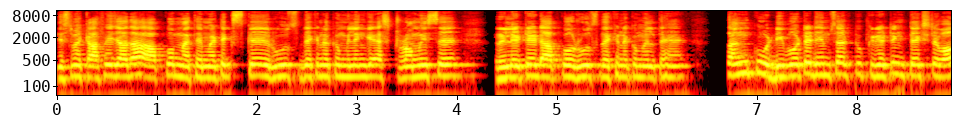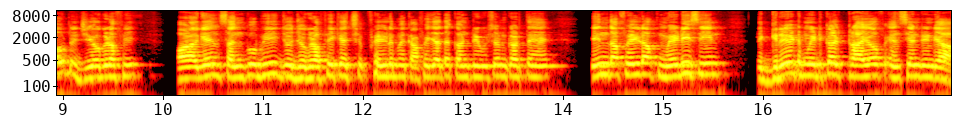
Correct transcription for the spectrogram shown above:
जिसमें काफ़ी ज़्यादा आपको मैथमेटिक्स के रूल्स देखने को मिलेंगे एस्ट्रोनॉमी से रिलेटेड आपको रूल्स देखने को मिलते हैं। Shanku devoted himself to creating text about geography और अगेन शंकु भी जो ज्योग्राफी के फ़ील्ड में काफ़ी ज़्यादा कंट्रीब्यूशन करते हैं। In the field of medicine the great medical trio of ancient India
